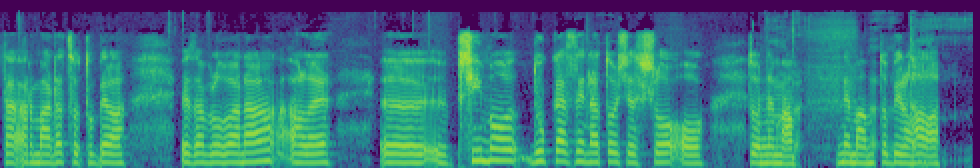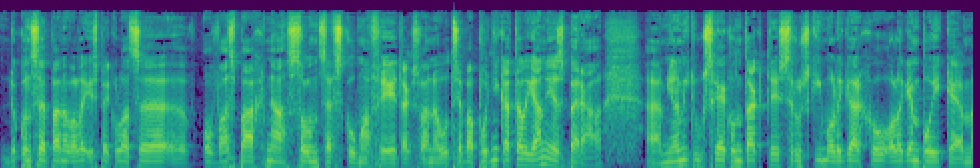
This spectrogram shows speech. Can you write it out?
ta armáda, co to byla zablovaná, ale přímo důkazy na to, že šlo o, to nemám, nemám to byl hala. Dokonce panovaly i spekulace eh, o vazbách na soloncevskou mafii, takzvanou. Třeba podnikatel Jan Jezbera eh, měl mít úzké kontakty s ruským oligarchou Olegem Bojkem,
